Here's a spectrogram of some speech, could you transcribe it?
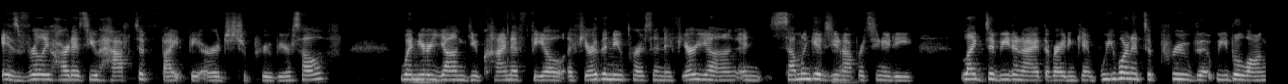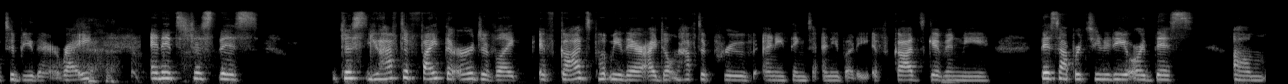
is really hard is you have to fight the urge to prove yourself. When you're mm. young, you kind of feel if you're the new person, if you're young and someone gives you yeah. an opportunity, like David and I at the writing camp, we wanted to prove that we belong to be there, right? and it's just this just you have to fight the urge of like if god's put me there i don't have to prove anything to anybody if god's given mm-hmm. me this opportunity or this um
